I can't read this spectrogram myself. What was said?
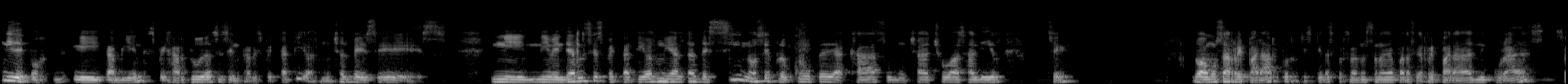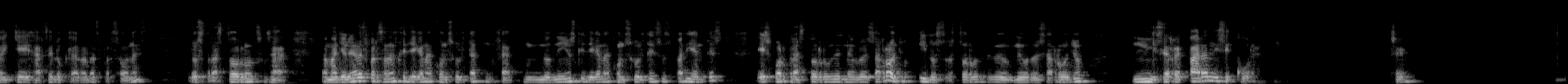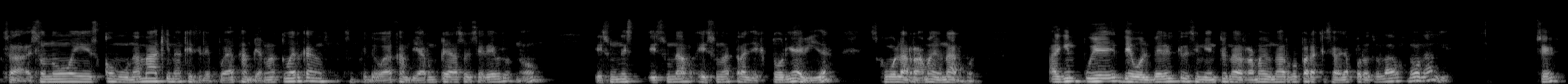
y, también despejar dudas y centrar expectativas. Muchas veces ni, ni venderles expectativas muy altas de si no se preocupe, de acá su muchacho va a salir, ¿sí? Lo vamos a reparar, porque es que las personas no están allá para ser reparadas ni curadas. Eso hay que dejárselo claro a las personas. Los trastornos, o sea, la mayoría de las personas que llegan a consulta, o sea, los niños que llegan a consulta y sus parientes, es por trastornos del neurodesarrollo. Y los trastornos del neurodesarrollo ni se reparan ni se curan. ¿Sí? O sea, eso no es como una máquina que se le pueda cambiar una tuerca, que le voy cambiar un pedazo de cerebro, no. Es, un, es, una, es una trayectoria de vida, es como la rama de un árbol. ¿Alguien puede devolver el crecimiento en la rama de un árbol para que se vaya por otro lado? No, nadie. ¿Sí?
